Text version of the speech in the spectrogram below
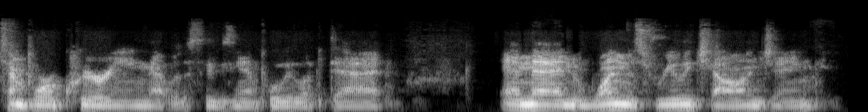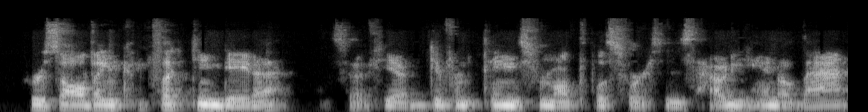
temporal querying. That was the example we looked at, and then one that's really challenging: resolving conflicting data. So if you have different things from multiple sources, how do you handle that?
